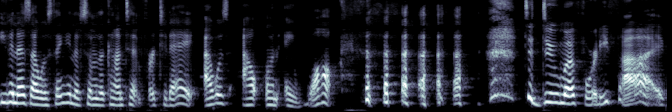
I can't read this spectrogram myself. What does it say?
even as I was thinking of some of the content for today, I was out on a walk to do my 45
